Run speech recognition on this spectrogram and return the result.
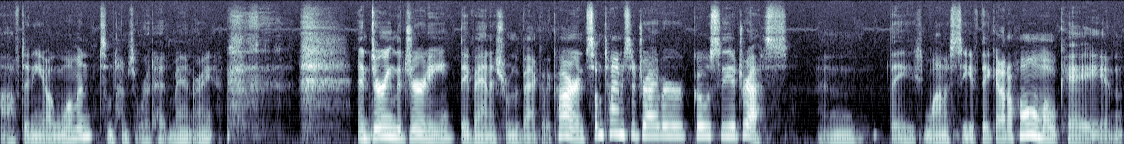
often a young woman, sometimes a redhead man, right? and during the journey, they vanish from the back of the car, and sometimes the driver goes to the address and they want to see if they got a home okay. And,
